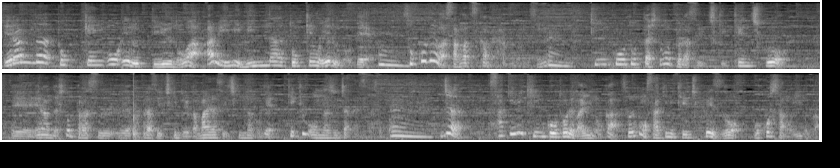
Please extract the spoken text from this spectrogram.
選んだ特権を得るっていうのはある意味みんな特権を得るのでうん。そこでは差がつかないはずなんですよね、均衡を取った人もプラス1金建築を、えー選んだ人もプラスプラス1金というかマイナス1金なので結局同じじゃないですかそこは、うんうん。じゃあ先に均衡を取ればいいのかそれとも先に建築フェーズを起こした方がいいのか、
